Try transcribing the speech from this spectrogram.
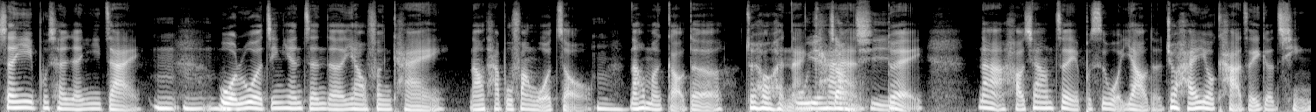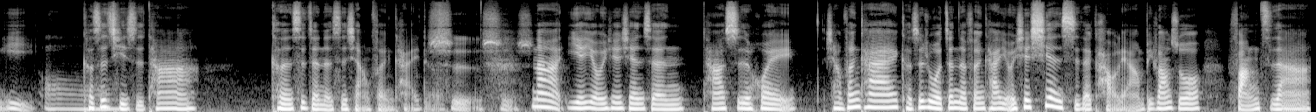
生意不成仁义在，嗯嗯，嗯，我如果今天真的要分开，然后他不放我走，嗯，然后我们搞得最后很难看，对，那好像这也不是我要的，就还有卡着一个情谊，哦，可是其实他可能是真的是想分开的，是是是，那也有一些先生他是会。想分开，可是如果真的分开，有一些现实的考量，比方说房子啊，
